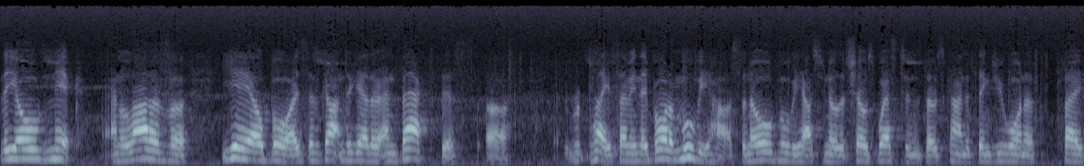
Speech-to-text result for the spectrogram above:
The old Nick and a lot of uh, Yale boys have gotten together and backed this uh, place. I mean, they bought a movie house, an old movie house, you know, that shows westerns, those kind of things you want to play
